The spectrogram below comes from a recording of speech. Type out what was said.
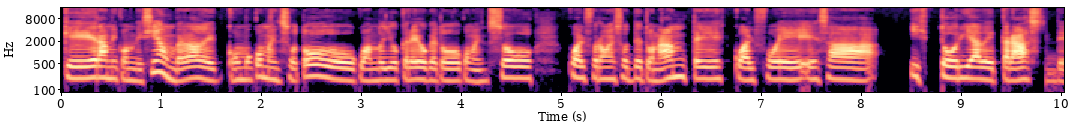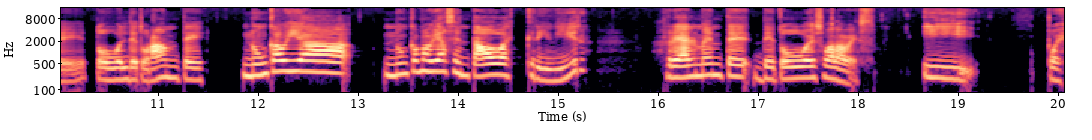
qué era mi condición, ¿verdad? De cómo comenzó todo, cuándo yo creo que todo comenzó, cuáles fueron esos detonantes, cuál fue esa historia detrás de todo el detonante. Nunca había, nunca me había sentado a escribir realmente de todo eso a la vez. Y pues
